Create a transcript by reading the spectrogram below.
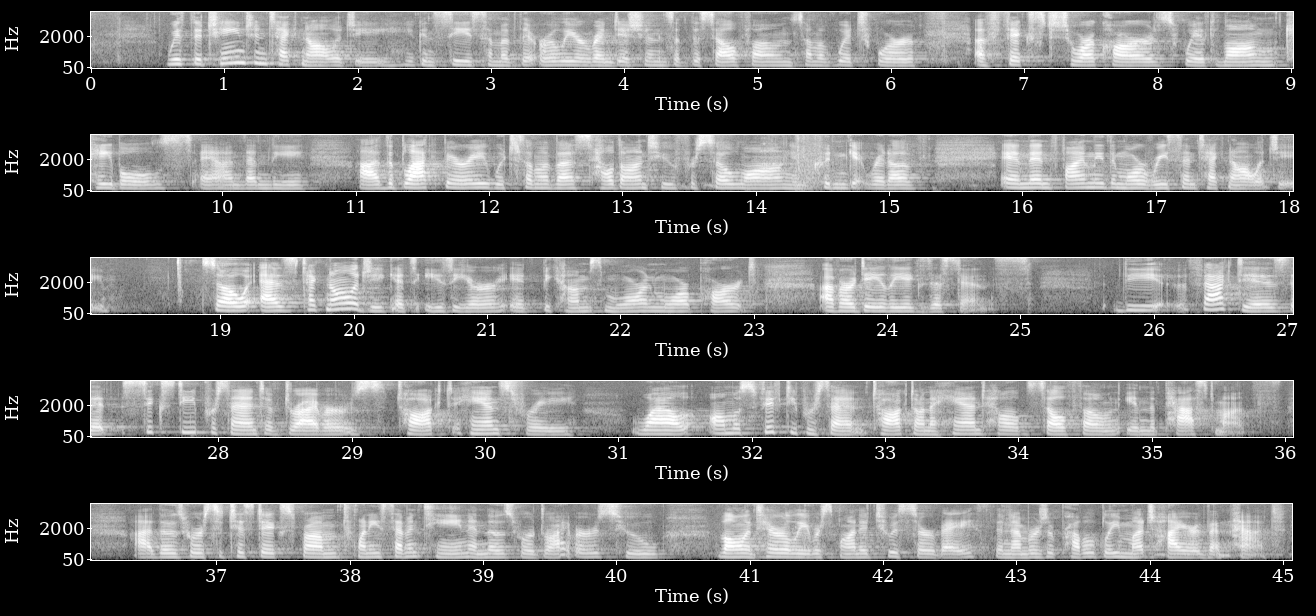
With the change in technology, you can see some of the earlier renditions of the cell phone, some of which were affixed to our cars with long cables, and then the, uh, the Blackberry, which some of us held on to for so long and couldn't get rid of, and then finally the more recent technology. So as technology gets easier, it becomes more and more part of our daily existence. The fact is that 60% of drivers talked hands free, while almost 50% talked on a handheld cell phone in the past month. Uh, those were statistics from 2017, and those were drivers who voluntarily responded to a survey. The numbers are probably much higher than that.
